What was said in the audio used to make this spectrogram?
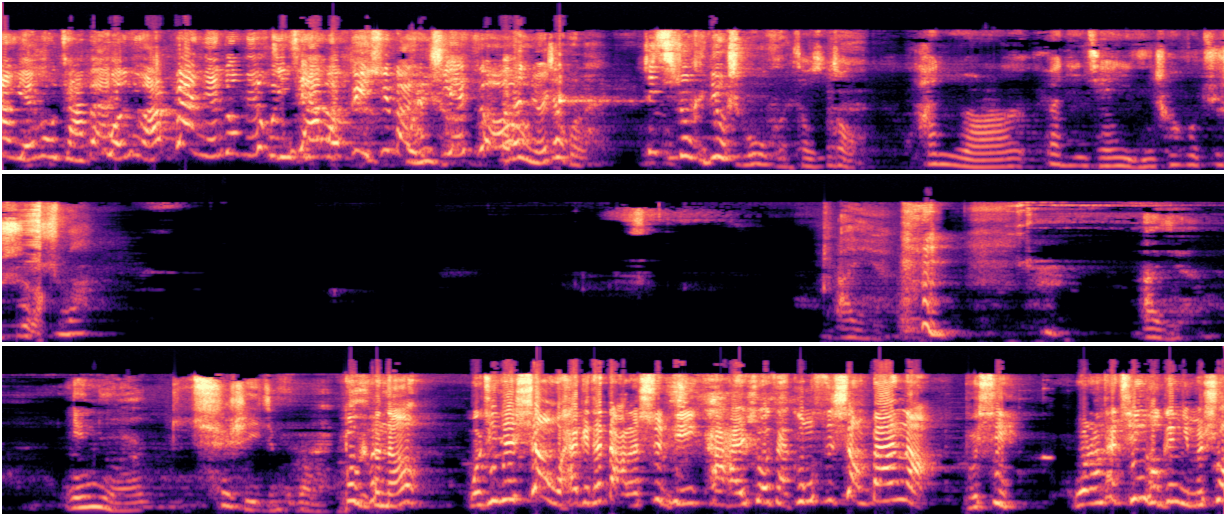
让员工加班，我女儿半年都没回家，我必须把她接走。把她女儿叫过来，这其中肯定有什么误会。小金总，他女儿半年前已经车祸去世了。什么？阿姨，哼，阿姨，您女儿确实已经不在了。不可能！我今天上午还给他打了视频，他还说在公司上班呢。不信，我让他亲口跟你们说。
